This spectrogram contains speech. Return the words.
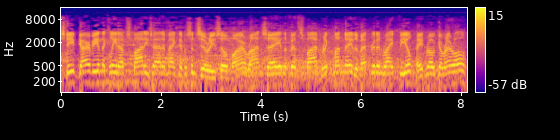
Steve Garvey in the cleanup spot. He's had a magnificent series so far. Ron Cey in the fifth spot. Rick Monday, the veteran in right field. Pedro Guerrero,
